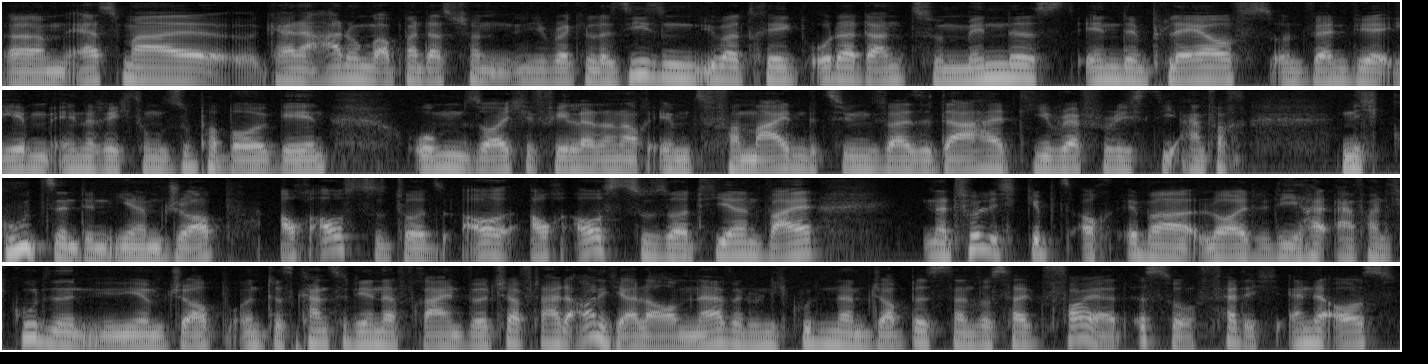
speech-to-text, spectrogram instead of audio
Ähm, erstmal, keine Ahnung, ob man das schon in die Regular Season überträgt oder dann zumindest in den Playoffs und wenn wir eben in Richtung Super Bowl gehen, um solche Fehler dann auch eben zu vermeiden, beziehungsweise da halt die Referees, die einfach nicht gut sind in ihrem Job, auch, auch auszusortieren, weil natürlich gibt es auch immer Leute, die halt einfach nicht gut sind in ihrem Job und das kannst du dir in der freien Wirtschaft halt auch nicht erlauben, ne? Wenn du nicht gut in deinem Job bist, dann wirst du halt gefeuert. Ist so, fertig, Ende aus,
